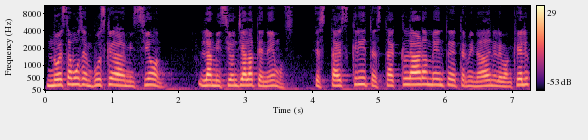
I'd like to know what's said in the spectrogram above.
No estamos en búsqueda de misión. La misión ya la tenemos. Está escrita, está claramente determinada en el Evangelio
